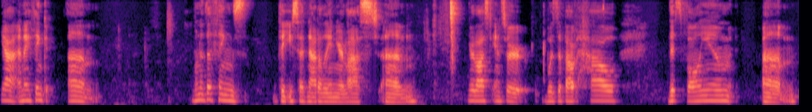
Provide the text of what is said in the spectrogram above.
Yeah, and I think um, one of the things that you said, Natalie, in your last um, your last answer was about how this volume um,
